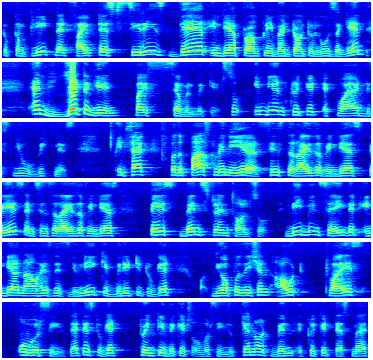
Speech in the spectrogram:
to complete that five test series, there India promptly went on to lose again and yet again by seven wickets. So Indian cricket acquired this new weakness. In fact, for the past many years, since the rise of India's pace and since the rise of India's pace bench strength also, We've been saying that India now has this unique ability to get the opposition out twice overseas. That is to get 20 wickets overseas. You cannot win a cricket test match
